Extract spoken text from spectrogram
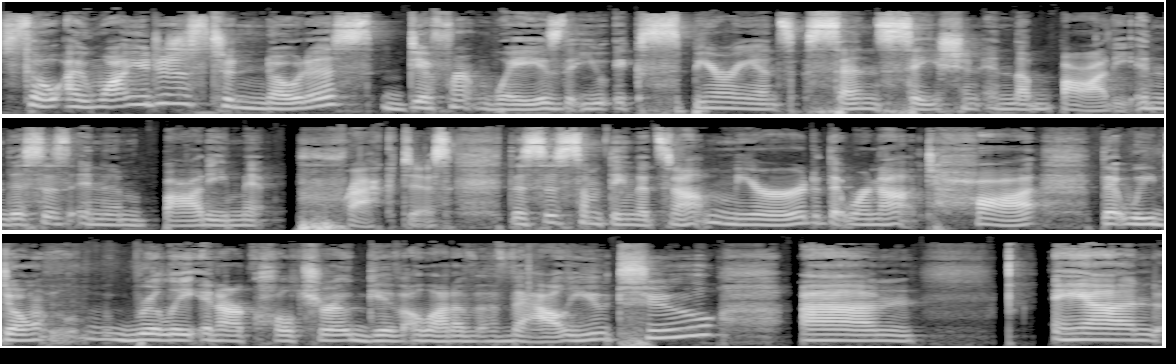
so I want you to just to notice different ways that you experience sensation in the body. And this is an embodiment practice. This is something that's not mirrored, that we're not taught, that we don't really in our culture give a lot of value to. Um, and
